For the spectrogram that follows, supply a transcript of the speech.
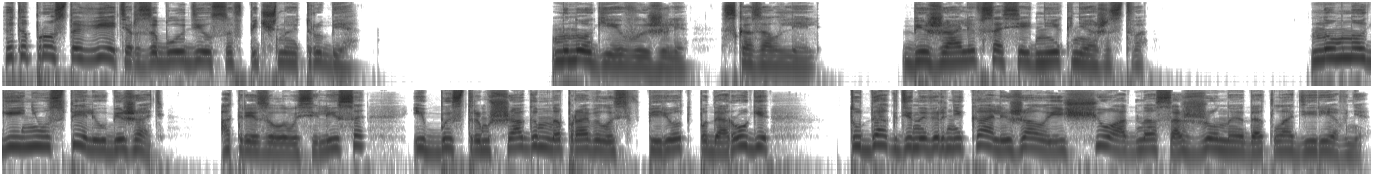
это просто ветер заблудился в печной трубе. «Многие выжили», — сказал Лель. «Бежали в соседнее княжество». Но многие не успели убежать, отрезала Василиса и быстрым шагом направилась вперед по дороге, туда, где наверняка лежала еще одна сожженная дотла деревня.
